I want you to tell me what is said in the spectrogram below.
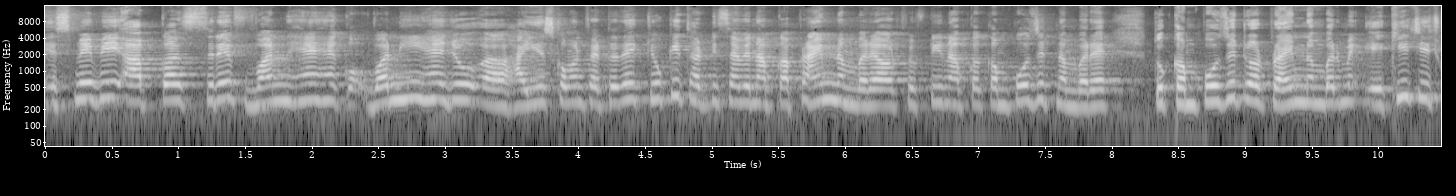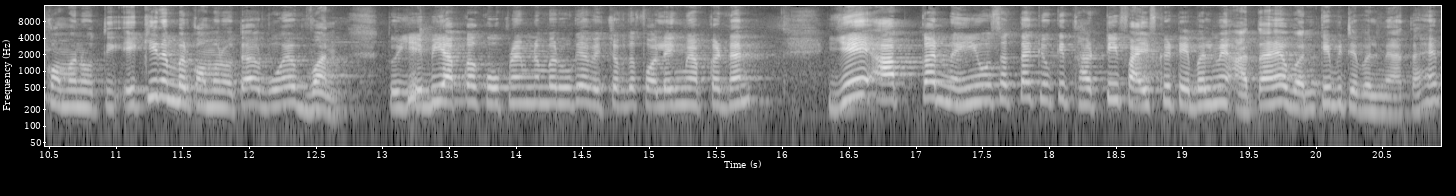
इसमें भी आपका सिर्फ़ वन है, है वन ही है जो हाईएस्ट कॉमन फैक्टर है क्योंकि 37 आपका प्राइम नंबर है और 15 आपका कंपोजिट नंबर है तो कंपोजिट और प्राइम नंबर में एक ही चीज़ कॉमन होती है एक ही नंबर कॉमन होता है और वो है वन तो ये भी आपका को प्राइम नंबर हो गया विच ऑफ़ द फॉलोइंग में आपका डन ये आपका नहीं हो सकता क्योंकि 35 के टेबल में आता है वन के भी टेबल में आता है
